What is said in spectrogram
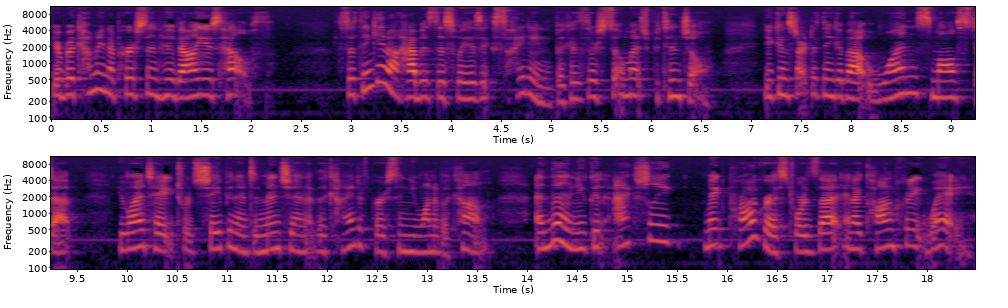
you're becoming a person who values health. So, thinking about habits this way is exciting because there's so much potential. You can start to think about one small step you want to take towards shaping a dimension of the kind of person you want to become. And then you can actually make progress towards that in a concrete way.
